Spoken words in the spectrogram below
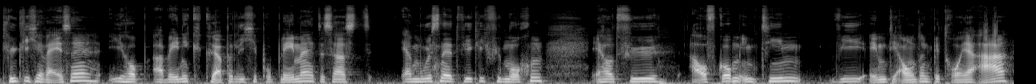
glücklicherweise. Ich habe auch wenig körperliche Probleme, das heißt, er muss nicht wirklich viel machen. Er hat viel Aufgaben im Team, wie eben die anderen Betreuer auch.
